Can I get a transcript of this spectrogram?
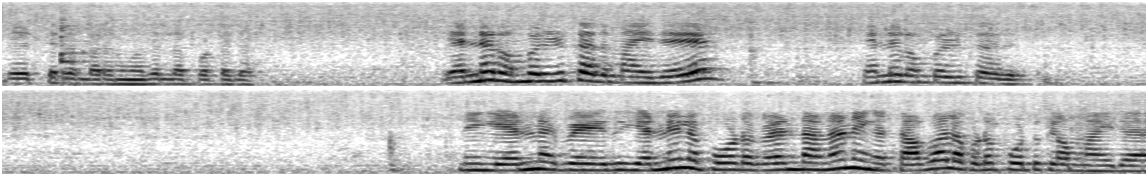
இதை எடுத்துகிறேன் பாருங்க முதல்ல போட்டது. எண்ணெய் ரொம்ப இழுக்காதும்மா இது. எண்ணெய் ரொம்ப இழுக்காது. நீங்கள் எண்ணெய் இது எண்ணெயில் போட வேண்டாம்னா நீங்கள் தவால கூட போட்டுக்கலாமா இதை?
